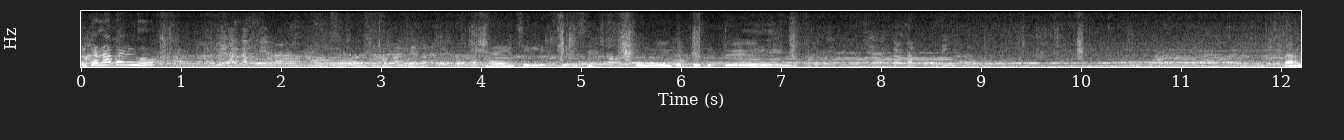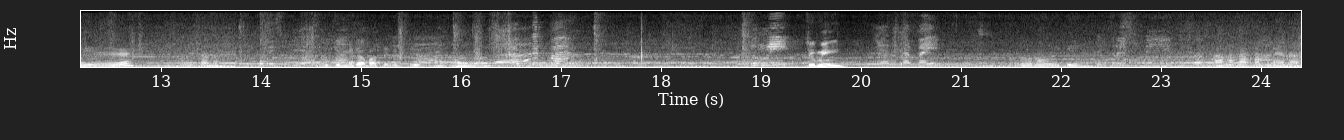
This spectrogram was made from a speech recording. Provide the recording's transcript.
Ikan apa ini, Bu? kakap merah. Oh, kakap merah yang cilik-cilik. Ini gede-gede. Kakap putih. Kan ya. Sana. Itu cumi nggak pati gede. Hmm. Pak. Cumi. Cumi. Ya, diapain? Loro iki ya. Crispy. Aku kakap merah.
